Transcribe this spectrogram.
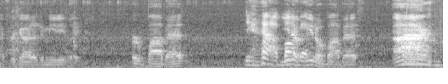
I forgot it immediately. Or Bobette. yeah, You know, Bob- you know Bobette. Ah!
